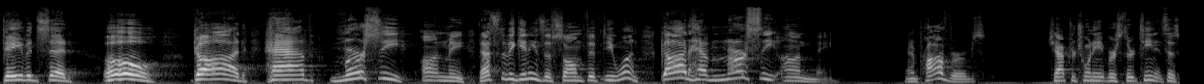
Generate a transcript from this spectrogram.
David said, Oh, God, have mercy on me. That's the beginnings of Psalm 51. God, have mercy on me. And in Proverbs, Chapter 28, verse 13, it says,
